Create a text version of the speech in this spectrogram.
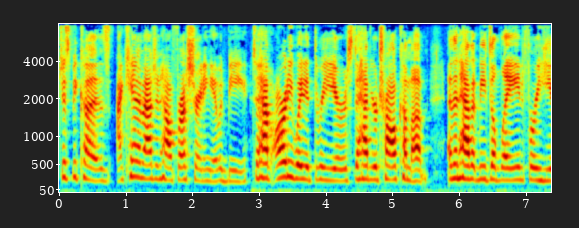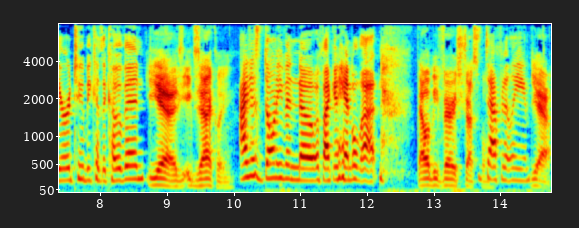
Just because I can't imagine how frustrating it would be to have already waited three years to have your trial come up and then have it be delayed for a year or two because of COVID. yeah, exactly. I just don't even know if I could handle that. That would be very stressful. Definitely. Yeah.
